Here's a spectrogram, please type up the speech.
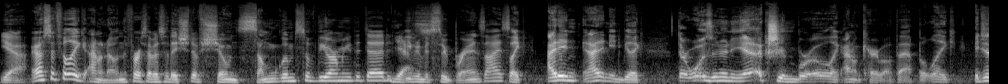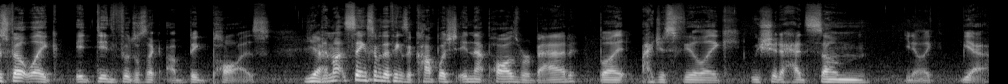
yeah, I also feel like I don't know. In the first episode, they should have shown some glimpse of the Army of the Dead, Yes. even if it's through Bran's eyes. Like I didn't, and I didn't need to be like, there wasn't any action, bro. Like I don't care about that, but like it just felt like it did feel just like a big pause. Yeah. And I'm not saying some of the things accomplished in that pause were bad, but I just feel like we should have had some, you know, like yeah,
